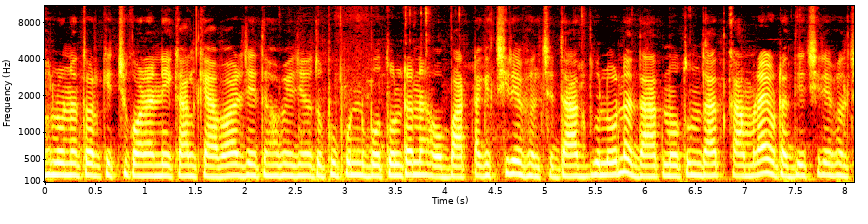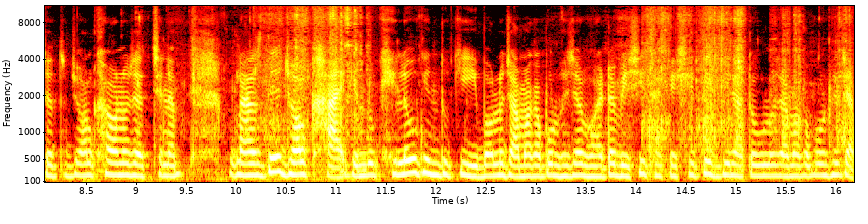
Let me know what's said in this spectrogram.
হলো না তো আর কিছু করার নেই, কালকে আবার যেতে হবে। যেহেতু পুপুর বোতলটা না, ও বারটাকে ছিঁড়ে ফেলছে। দাঁতগুলো না, দাঁত, নতুন দাঁত কামড়ায় ওটা দিয়ে ছিঁড়ে ফেলছে। তো জল খাওয়ানো যাচ্ছে না। গ্লাস দিয়ে জল খায়, কিন্তু খেলেও কিন্তু কি? বলো জামা কাপড় ভেজার ভয়টা বেশি থাকে। শীতের দিন এতগুলো জামা কাপড় ভেজা।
